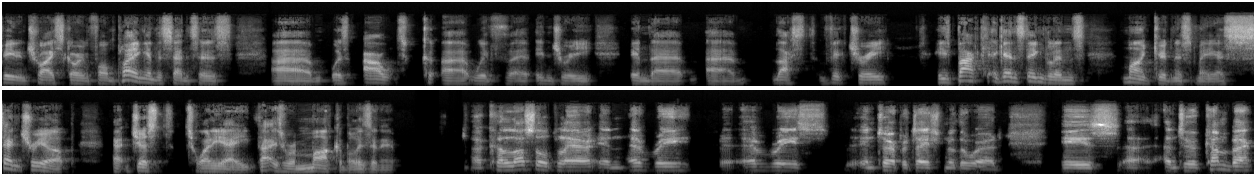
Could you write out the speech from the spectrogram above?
being in try scoring form, playing in the centres, um, was out uh, with uh, injury in their uh, last victory. He's back against England. My goodness me, a century up at just 28. That is remarkable, isn't it? A colossal player in every every interpretation of the word. He's uh, and to come back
